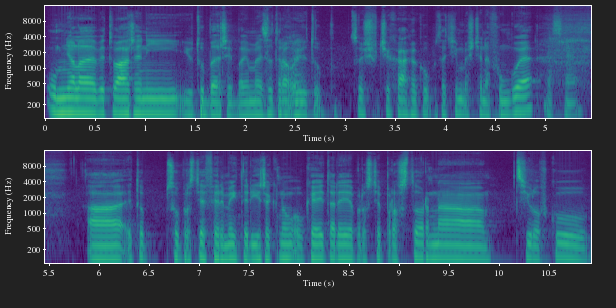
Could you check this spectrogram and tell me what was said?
uměle vytvářený youtubeři. Bavíme se teda okay. o YouTube, což v Čechách jako zatím ještě nefunguje. Jasně. A to jsou prostě firmy, které řeknou, OK, tady je prostě prostor na cílovku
